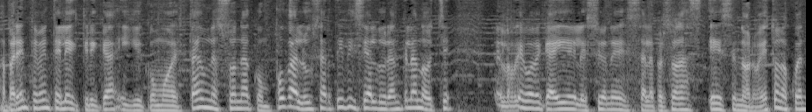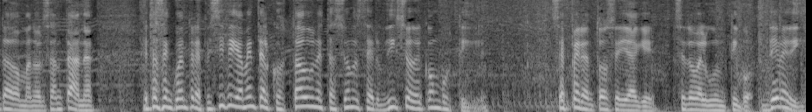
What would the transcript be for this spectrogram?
aparentemente eléctrica y que como está en una zona con poca luz artificial durante la noche, el riesgo de caída y lesiones a las personas es enorme. Esto nos cuenta don Manuel Santana. Esta se encuentra específicamente al costado de una estación de servicio de combustible. Se espera entonces ya que se tome algún tipo de medida.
